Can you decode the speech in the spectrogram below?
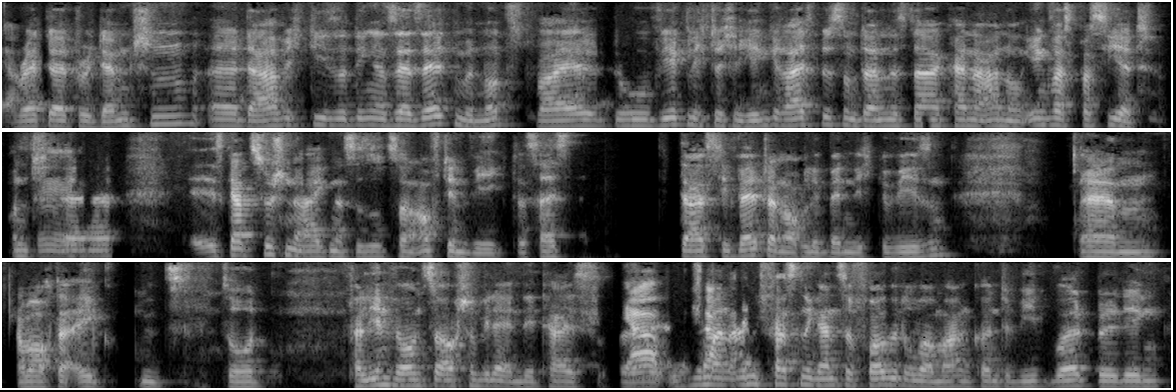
ja. Red Dead Redemption, äh, da habe ich diese Dinge sehr selten benutzt, weil du wirklich durch die Gegend gereist bist und dann ist da, keine Ahnung, irgendwas passiert. Und mhm. äh, es gab Zwischenereignisse sozusagen auf dem Weg. Das heißt, da ist die Welt dann auch lebendig gewesen. Ähm, aber auch da, ey, so verlieren wir uns da auch schon wieder in Details. Ja, äh, wo man eigentlich fast eine ganze Folge drüber machen könnte, wie Worldbuilding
